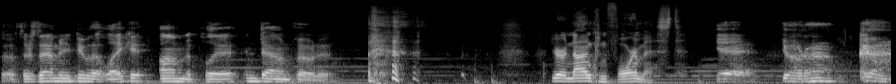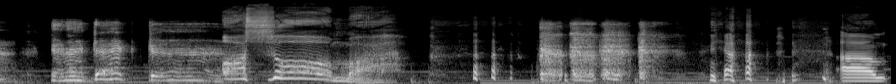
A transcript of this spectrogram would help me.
So if there's that many people that like it, I'm gonna play it and downvote it. You're a nonconformist. Yeah. Awesome. yeah. Um,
